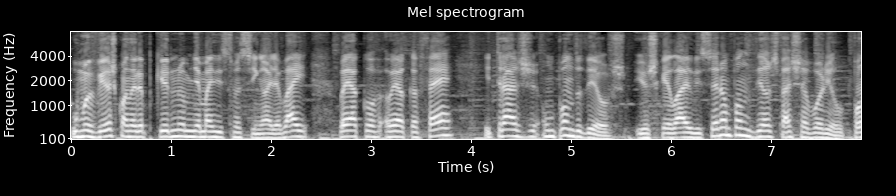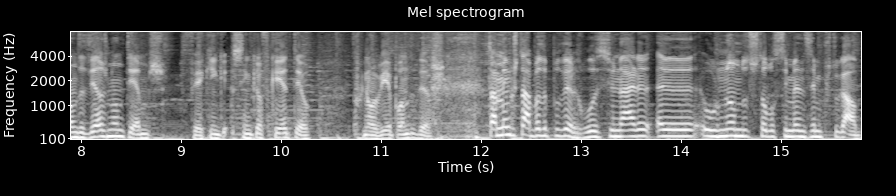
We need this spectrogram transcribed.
uma vez, quando era pequeno, a minha mãe disse-me assim, olha, vai, vai, ao, vai ao café e traz um pão de Deus. E eu cheguei lá e disse, era um pão de Deus, faz sabor ele. Pão de Deus não temos. Foi assim que eu fiquei ateu porque não havia pão de Deus. Também gostava de poder relacionar uh, o nome dos estabelecimentos em Portugal,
